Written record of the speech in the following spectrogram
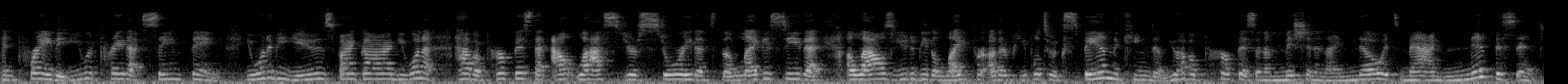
and pray that you would pray that same thing. You want to be used by God, you want to have a purpose that outlasts your story, that's the legacy legacy that allows you to be the light for other people to expand the kingdom. You have a purpose and a mission, and I know it's magnificent.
